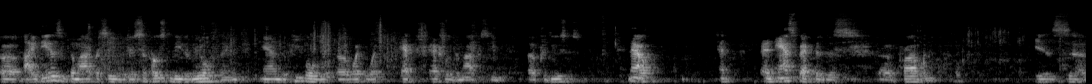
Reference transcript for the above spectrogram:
uh, ideas of democracy, which is supposed to be the real thing, and the people, uh, what, what actually democracy uh, produces. Now, an, an, aspect of this uh, problem is, uh,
